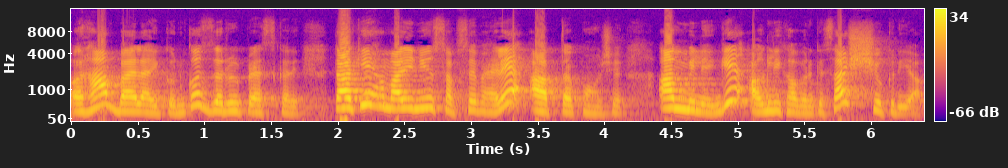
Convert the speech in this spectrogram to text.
और हाँ बेल आइकन को ज़रूर प्रेस करें ताकि हमारी न्यूज़ सबसे पहले आप तक पहुँचे। अब मिलेंगे अगली खबर के साथ। शुक्रिया।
